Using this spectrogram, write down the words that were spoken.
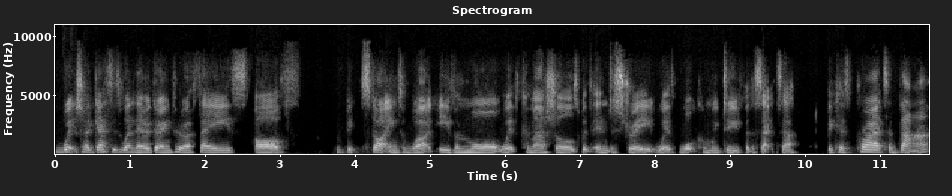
which I guess is when they were going through a phase of starting to work even more with commercials, with industry, with what can we do for the sector. Because prior to that,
